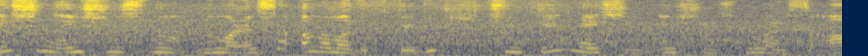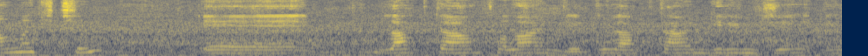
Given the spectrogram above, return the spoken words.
National Insurance num- numarası alamadık dedik. Çünkü National Insurance numarası almak için e, lockdown falan girdi. Lockdown girince e,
